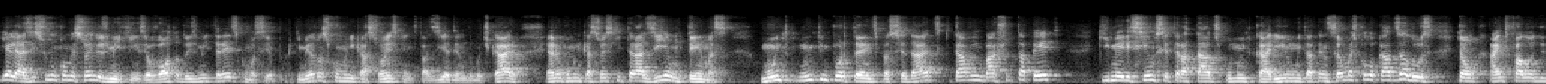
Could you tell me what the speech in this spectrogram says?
E, aliás, isso não começou em 2015, eu volto a 2013 com você, porque mesmo as comunicações que a gente fazia dentro do Boticário eram comunicações que traziam temas muito, muito importantes para a sociedade, que estavam embaixo do tapete, que mereciam ser tratados com muito carinho, muita atenção, mas colocados à luz. Então, a gente falou de.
